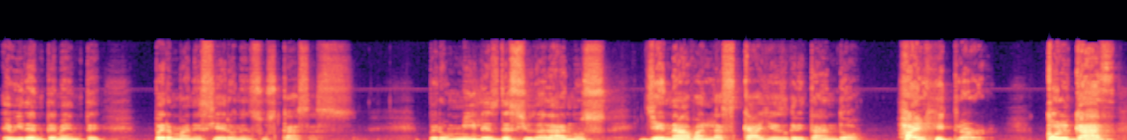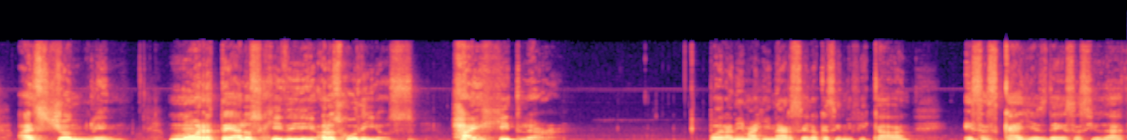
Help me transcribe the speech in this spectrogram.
evidentemente, permanecieron en sus casas pero miles de ciudadanos llenaban las calles gritando ¡Heil Hitler! ¡Colgad a! ¡Muerte a los, a los judíos! ¡Heil Hitler! Podrán imaginarse lo que significaban esas calles de esa ciudad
